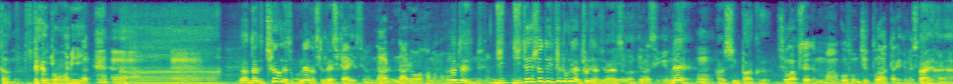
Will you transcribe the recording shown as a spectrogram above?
たんですか？レオポンを見に。ああ、だって近くですもんねだってね。近いですよ。鳴尾浜の方だって自転車で行けるぐらいの距離なんじゃないですか？行けます行けます。ね、うん、阪神パーク。小学生でもまあ5分10分あったら行けました、はいはいはいはい。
